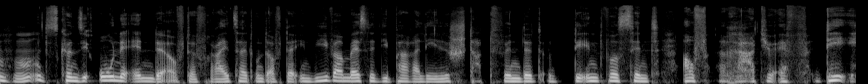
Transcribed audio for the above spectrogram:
Mhm, das können Sie ohne Ende auf der Freizeit- und auf der Inviva-Messe, die parallel stattfindet. Und die Infos sind auf radiof.de.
